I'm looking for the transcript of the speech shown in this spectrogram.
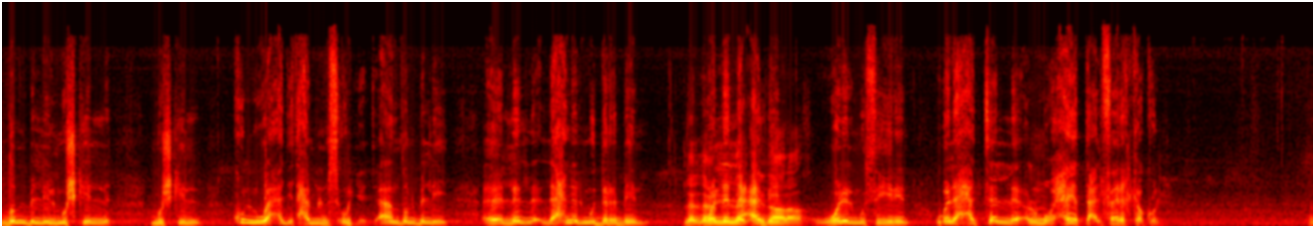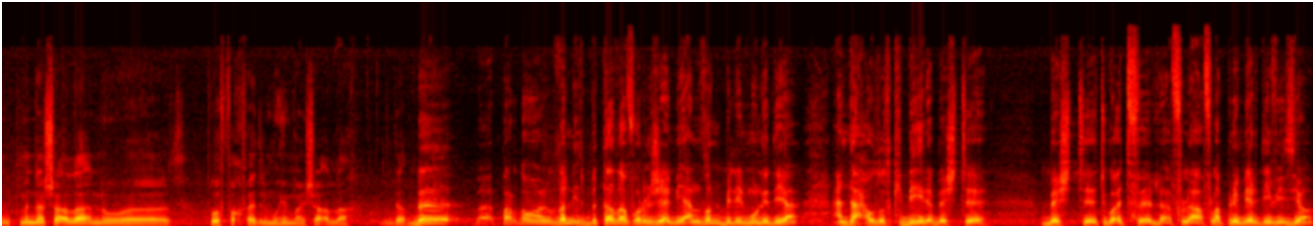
نظن باللي المشكل المشكل كل واحد يتحمل المسؤوليه تاعه نظن باللي آه، لا إحنا المدربين ولا اللاعبين ولا المسيرين ولا حتى المحيط تاع الفريق ككل. نتمنى إن شاء الله إنه آه، توفق في هذه المهمة إن شاء الله. pardon ظنيت بالتضافر الجميع. نظن باللي المولودية عندها حظوظ كبيرة باش باش تقعد في في la première division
